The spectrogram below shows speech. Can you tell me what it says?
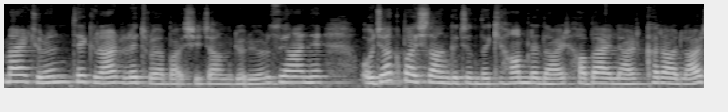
Merkür'ün tekrar retroya başlayacağını görüyoruz. Yani Ocak başlangıcındaki hamleler, haberler, kararlar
